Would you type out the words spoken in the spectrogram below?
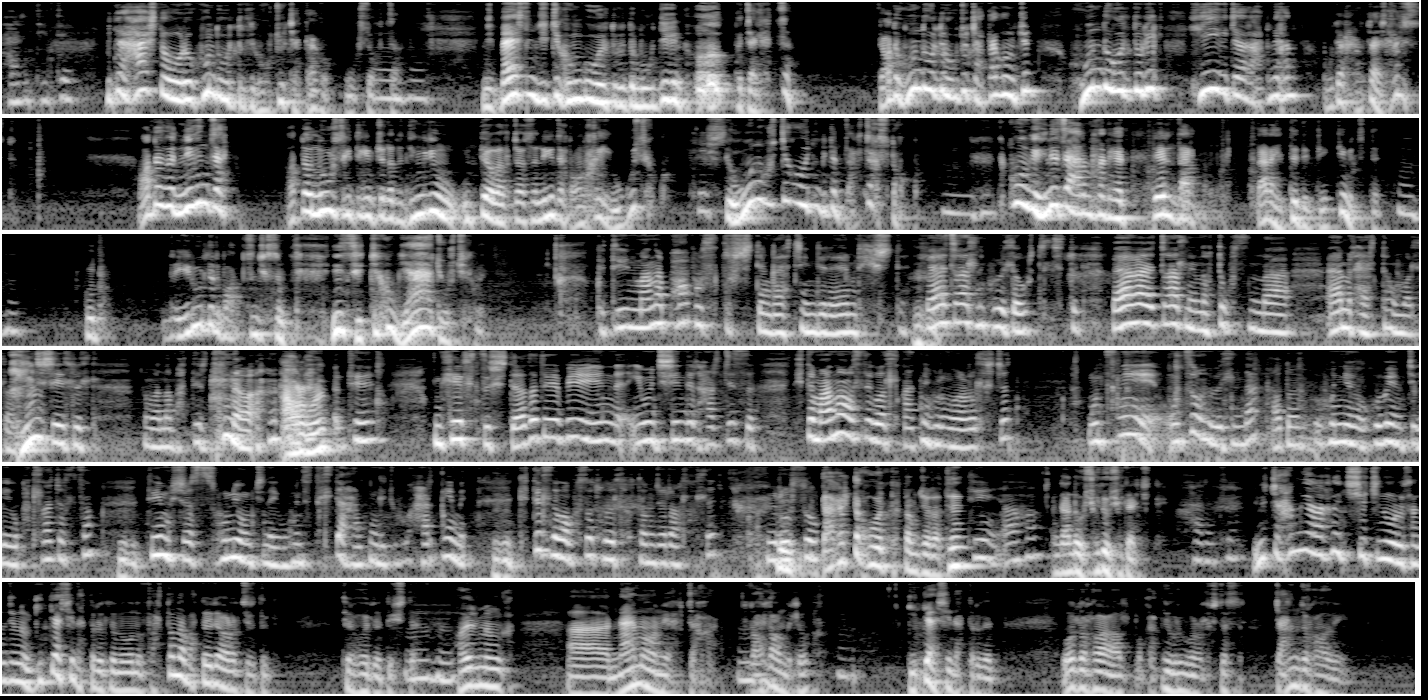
Харин тийм тийм бид нар хааштай өөрөө хүнд үйлдвэрлэлийг хөгжүүлж чадаагүй өнгөрсөн хугацаанд. Байсан жижиг хөнгөн үйлдвэрүүдээ бүгдийг нь гэж алгацсан. Тэгээ одоо хүнд үйлдвэр хөгжүүлж чадаагүй юм чинь хүнд үйлдвэрийг хий гэж байгаа хатных нь бүгдээ хамтран ажиллах ёстой. Одоо ингээд нэгэн цагт одоо нүүрс гэдэг юм чинь одоо тэнгэрийн үнэтэй болж байгаасаа нэгэн цагт унахыг үгүйсэхгүй. Тэгээ үүн хүрч байгаа үед нь бид нар зарчих хэрэгтэй байхгүй. Тэгэхгүй ингээд хинээсээ харамлаад ингээд дээр нь зар дараа хитээд идэв. Тийм үстэй. Аа. Эрүүлэр бодсон ч гэсэн энэ сэтгэхүйг яаж өөрчлөх вэ? Гэхдээ энэ манай pop устөрчдийн гайч энэ дэр амар их штэ. Байж байгаа л нэг хуйлаа өөрчилчихдэг. Байгаа яж байгаа л нэг нутаг уснаа амар хайртай хүн болоо. Жишээлбэл манай Бат Эрдэнэ нөө. Авраггүй. Тий. Үнэхээр хэцүү дээ. Одоо тэгээ би энэ юу жишээн дээр харж ирсэн. Гэхдээ манай улсыг бол гадны хөрөнгө оруулагчид үндэсний үндсэн хуулиндаа одоо хүний хувийн өмчийг аягүй баталгаажуулсан. Тийм учраас хүний өмч нь аягүй хүн сэтгэлтэй хандна гэж харддаг юм байна. Гэтэл нөгөө бусад хууль тогтоомжоор болохоор ерөөсөө дагалдах хууль тогтоомжоор тий. Тий, ааха. Дандаа өшгөлөө өшгөлөө ачдаг. Харин тийм. Энэ чинь хамгийн анхны жишээ чинь өөрөө санаж уу? Гинти ашиг татвар үлээ нөгөө Фортуна Батбаярын оруулж ирдэг тэр хууль байдаг шүү дээ. 2008 оны хавцаахаа 7 он билүү? Гинти ашиг татвар гэдэг уул уурхай гадны хөрөнгө оруулагчдаас 66%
